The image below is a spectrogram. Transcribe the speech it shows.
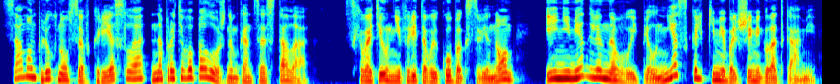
Сам он плюхнулся в кресло на противоположном конце стола, схватил нефритовый кубок с вином и немедленно выпил несколькими большими глотками –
